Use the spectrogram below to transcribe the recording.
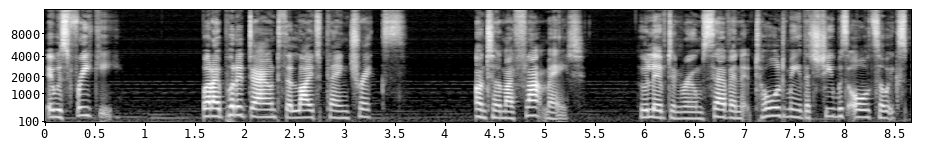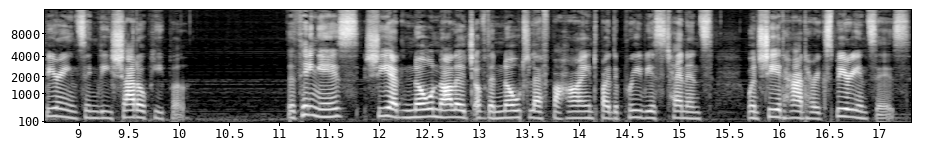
It was freaky, but I put it down to the light playing tricks until my flatmate, who lived in room 7, told me that she was also experiencing these shadow people. The thing is, she had no knowledge of the note left behind by the previous tenants when she had had her experiences,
